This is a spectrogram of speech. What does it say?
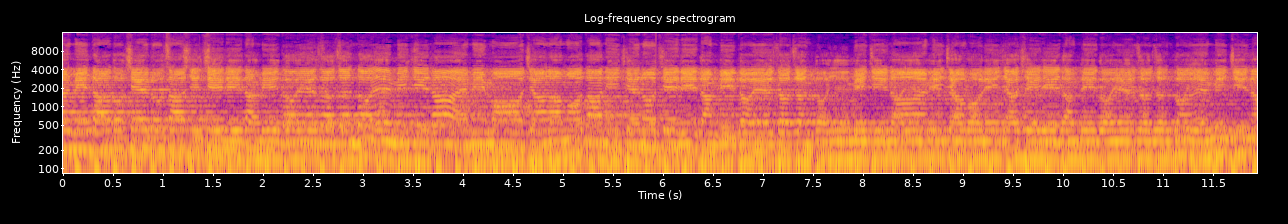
耶弥达多切卢萨悉悉尼南毗多耶舍真多耶弥吉那耶弥摩迦那摩达尼切罗悉尼南毗多耶舍真多耶弥吉那耶弥迦婆利迦悉尼南毗多耶舍真多耶弥吉那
